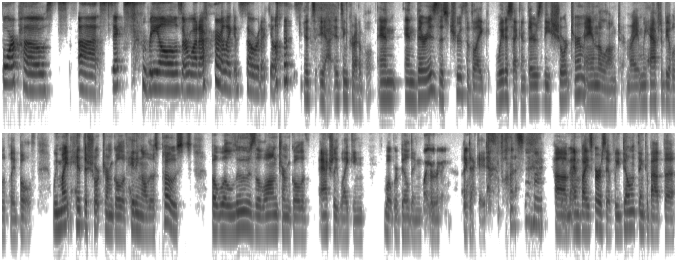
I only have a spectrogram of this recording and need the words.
four posts, uh six reels or whatever. Like it's so ridiculous. It's yeah it's incredible. And and there is this truth of like wait a second there's the short term and the long term right? And we have to be able to play both. We might hit the short term goal of hitting all those posts but we'll lose the long term goal of actually liking what we're building what for a yeah. decade plus mm-hmm. um, exactly. and vice versa if we don't think about the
